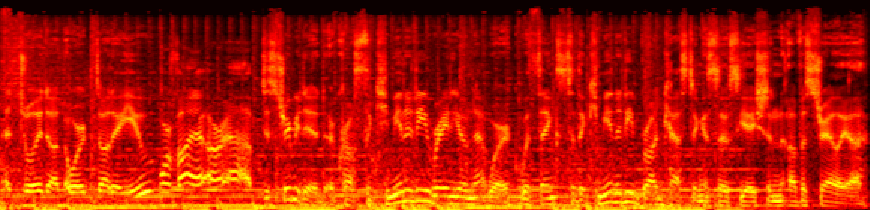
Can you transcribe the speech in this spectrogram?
at joy.org.au or via our app. Distributed across the Community Radio Network with thanks to the Community Broadcasting Association of Australia.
